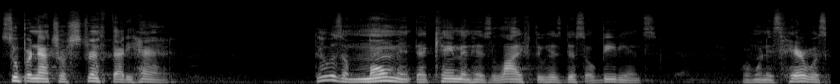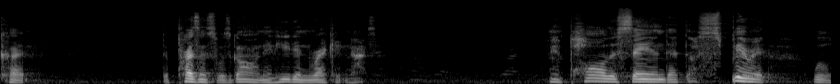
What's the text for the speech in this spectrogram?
supernatural strength that he had, there was a moment that came in his life through his disobedience where when his hair was cut, the presence was gone and he didn't recognize it. And Paul is saying that the Spirit will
